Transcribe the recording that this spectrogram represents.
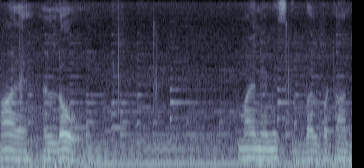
hi hello my name is Iqbal Pathan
